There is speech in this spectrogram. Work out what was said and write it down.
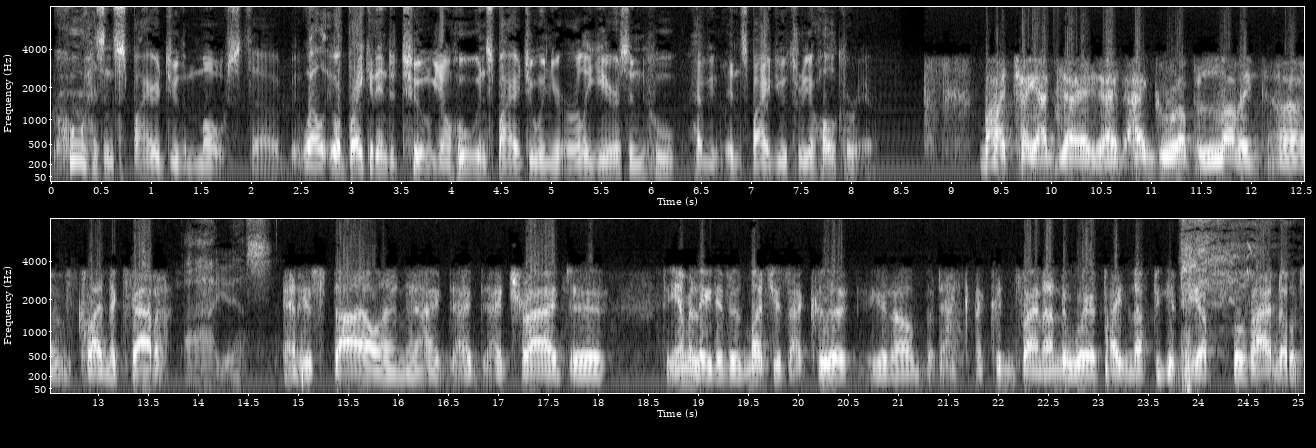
who has inspired you the most? Uh, well, or break it into two. You know, who inspired you in your early years, and who have you inspired you through your whole career? well, I tell you, I, I, I grew up loving uh, Clyde McPhatter Ah, yes. and his style, and I, I, I tried to to emulate him as much as I could, you know, but I, I couldn't find underwear tight enough to get me up those high notes.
